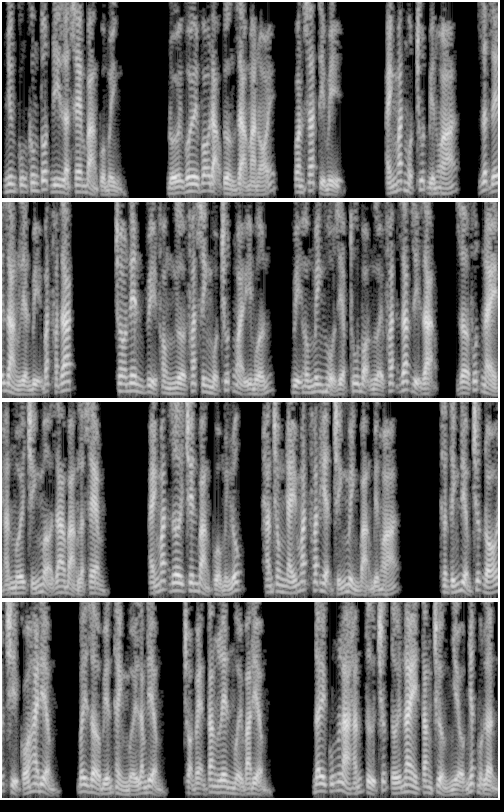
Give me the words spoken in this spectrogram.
nhưng cũng không tốt đi lật xem bảng của mình. Đối với võ đạo cường giả mà nói, quan sát tỉ mỉ, ánh mắt một chút biến hóa, rất dễ dàng liền bị bắt phát giác cho nên vì phòng ngừa phát sinh một chút ngoài ý muốn bị hồng minh hổ diệp thu bọn người phát giác dị dạng, giờ phút này hắn mới chính mở ra bảng lật xem. Ánh mắt rơi trên bảng của mình lúc, hắn trong nháy mắt phát hiện chính mình bảng biến hóa. Thần tính điểm trước đó chỉ có hai điểm, bây giờ biến thành mười lăm điểm, trọn vẹn tăng lên mười ba điểm. Đây cũng là hắn từ trước tới nay tăng trưởng nhiều nhất một lần.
